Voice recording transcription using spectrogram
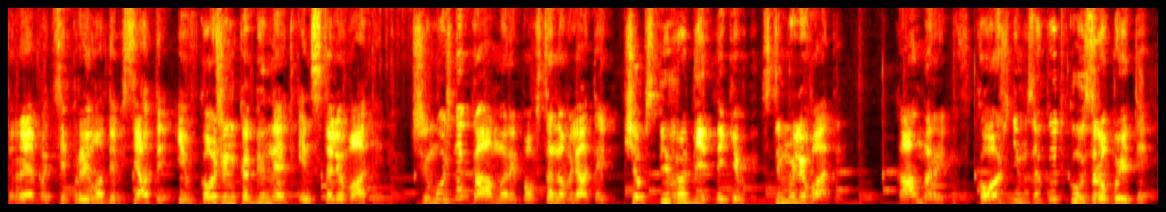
Треба ці прилади взяти і в кожен кабінет інсталювати. Чи можна камери повстановляти, щоб співробітників стимулювати? Камери в кожнім закутку зробити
